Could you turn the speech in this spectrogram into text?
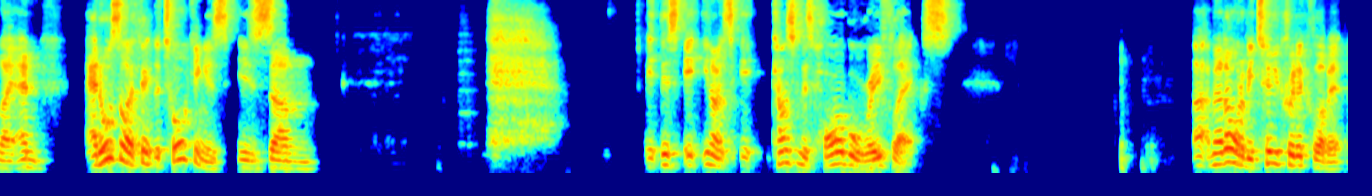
Like, and and also, I think the talking is is um, it, this it, you know it comes from this horrible reflex I mean, I don't want to be too critical of it.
